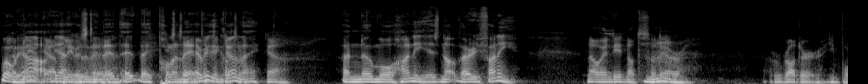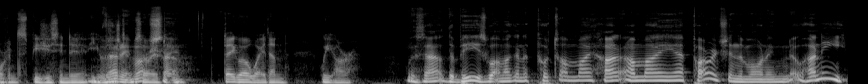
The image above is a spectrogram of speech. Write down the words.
Well, I we believe- are. I Yeah, believe it's 'cause, I mean, the- they, they, they It's the pollinate everything, don't they? Yeah. And no more honey is not very funny. No, indeed not. So Mm. they're a rather important species in the ecosystem. Very much if so. They, if they go away, then we are. Without the bees, what am I going to put on my on my uh, porridge in the morning? No honey.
